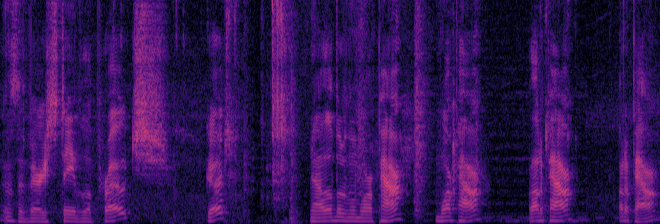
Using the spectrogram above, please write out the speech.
This is a very stable approach. Good. Now a little bit more power. More power. A lot of power. A lot of power.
